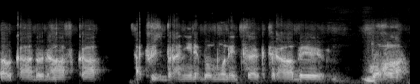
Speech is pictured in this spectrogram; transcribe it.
velká dodávka, ať už zbraní nebo munice, která by mohla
